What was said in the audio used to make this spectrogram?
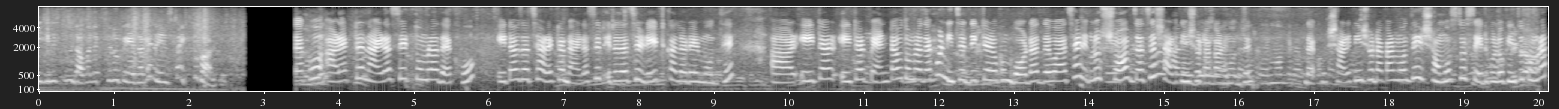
এই জিনিস তুমি ডাবল এক্সেলও পেয়ে যাবে রেঞ্জটা একটু বাড়বে। দেখো আর একটা নাইরা সেট তোমরা দেখো। এটাও যাচ্ছে আরেকটা নাইরা সেট, এটা যাচ্ছে রেড কালারের মধ্যে। আর এইটার এইটার প্যান্টটাও তোমরা দেখো, নিচের দিকটা এরকম বর্ডার দেওয়া আছে, আর এগুলো সব যাচ্ছে সাড়ে তিনশো টাকার মধ্যে। দেখো, সাড়ে তিনশো টাকার মধ্যে এই সমস্ত সেটগুলো কিন্তু তোমরা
